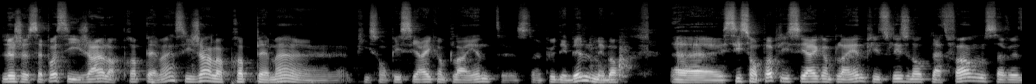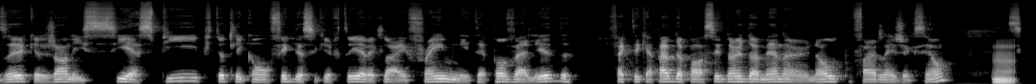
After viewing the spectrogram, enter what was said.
Là, je sais pas s'ils gèrent leur propre paiement. S'ils gèrent leur propre paiement, euh, puis ils sont PCI compliant, euh, c'est un peu débile, mais bon. Euh, s'ils sont pas PCI compliant puis ils utilisent une autre plateforme, ça veut dire que genre les CSP puis toutes les configs de sécurité avec le iframe n'étaient pas valides. Fait que tu es capable de passer d'un domaine à un autre pour faire de l'injection. Hmm. Ce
